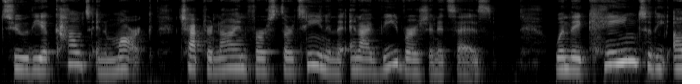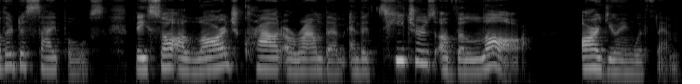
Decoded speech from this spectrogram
to the account in Mark, chapter 9, verse 13, in the NIV version, it says, When they came to the other disciples, they saw a large crowd around them and the teachers of the law arguing with them.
